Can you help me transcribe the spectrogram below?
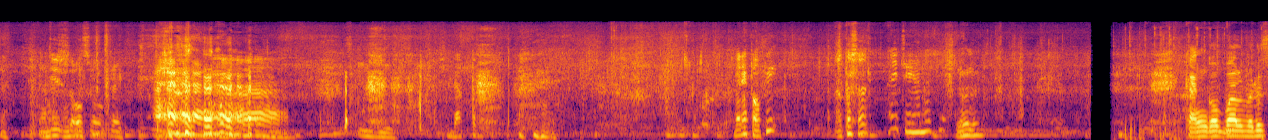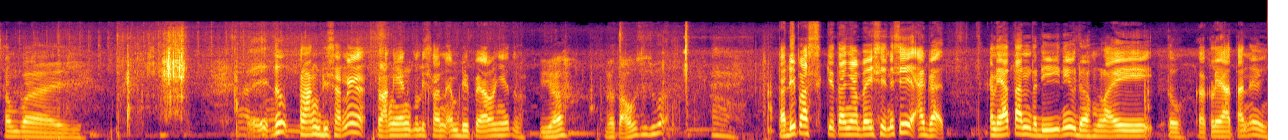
This is also okay. Ah. Dapat. Mana kopi? apa sah Ayo cihan aja. no no Kang Gopal baru sampai Eh, itu pelang di sana pelang yang tulisan MDPL-nya itu loh. Iya, nggak tahu sih juga. Tadi pas kita nyampe sini sih agak kelihatan tadi ini udah mulai tuh gak kelihatan nih.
